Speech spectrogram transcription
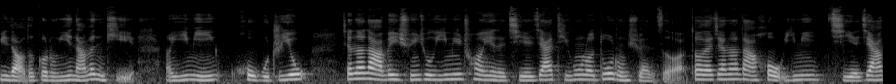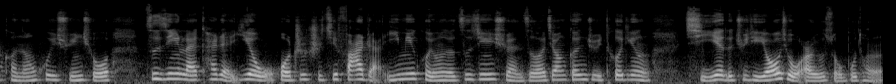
遇到的各种疑难问题，让移民后顾之忧。加拿大为寻求移民创业的企业家提供了多种选择。到达加拿大后，移民企业家可能会寻求资金来开展业务或支持其发展。移民可用的资金选择将根据特定企业的具体要求而有所不同。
